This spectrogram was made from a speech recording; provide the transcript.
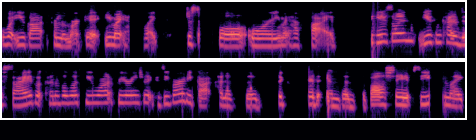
what you got from the market. You might have like just a full, or you might have five. these ones, you can kind of decide what kind of a look you want for your arrangement because you've already got kind of the the grid and the, the ball shape. So you can like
